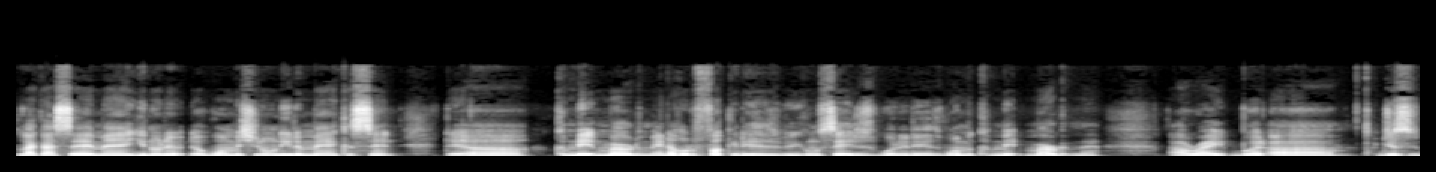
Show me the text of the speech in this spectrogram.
Like I said, man, you know, the, the woman, she don't need a man consent to uh commit murder, man. That's what the fuck it is. We gonna say it's just what it is. Woman commit murder, man. All right. But uh just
